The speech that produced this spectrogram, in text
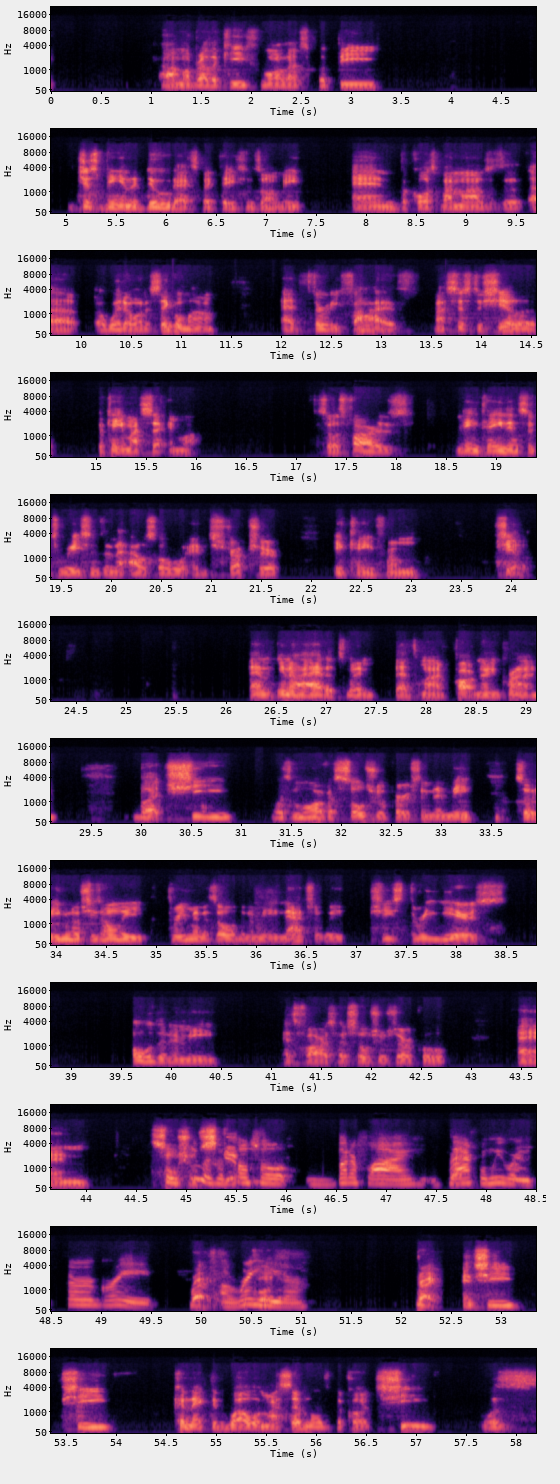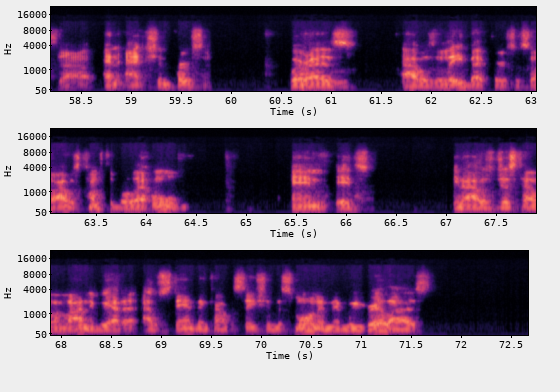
Uh, my brother Keith more or less put the just being a dude expectations on me. And because my mom was a, a, a widow and a single mom, at 35, my sister Sheila became my second mom. So as far as maintaining situations in the household and structure, it came from Sheila. And you know, I had a twin that's my partner in crime, but she was more of a social person than me. So even though she's only three minutes older than me, naturally, she's three years older than me as far as her social circle and social she was skills. a social butterfly back when we were in third grade. Right. A ringleader. Right. And she she connected well with my siblings because she was uh, an action person, whereas mm-hmm. I was a laid back person. So I was comfortable at home. And it's, you know, I was just telling Lonnie, we had an outstanding conversation this morning, and we realized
